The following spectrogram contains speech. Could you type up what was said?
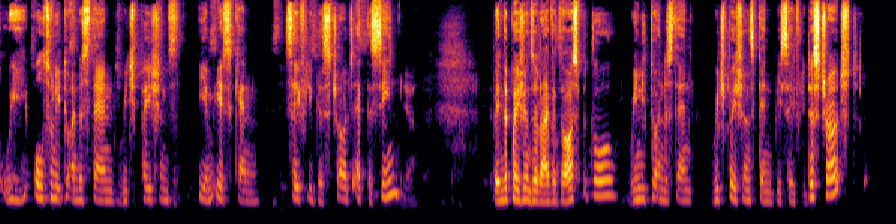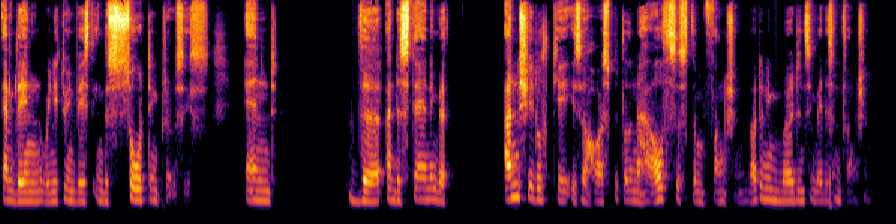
We also need to understand which patients EMS can safely discharge at the scene. Yeah. When the patients arrive at the hospital, we need to understand which patients can be safely discharged, and then we need to invest in the sorting process and the understanding that unscheduled care is a hospital and a health system function, not an emergency medicine function,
